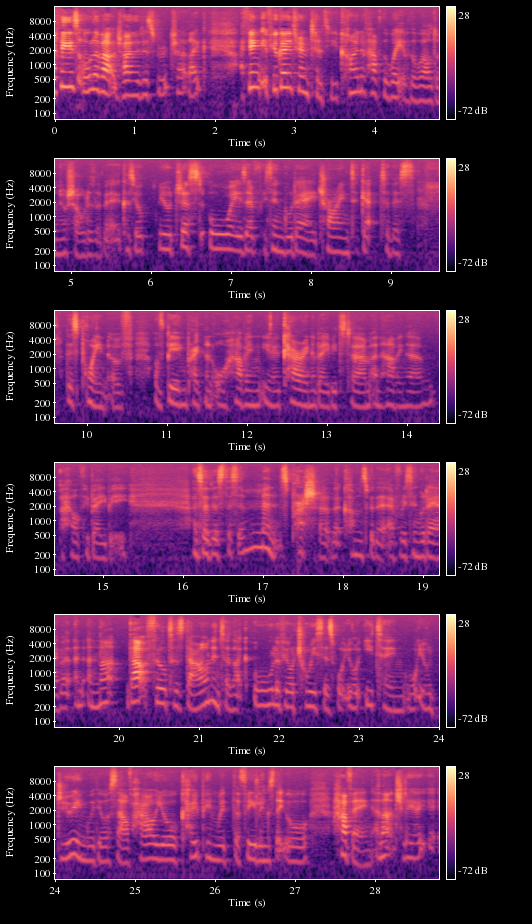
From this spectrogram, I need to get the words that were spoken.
I think it's all about trying to just try, like. I think if you're going through infertility, you kind of have the weight of the world on your shoulders a bit because you're you're just always every single day trying to get to this this point of of being pregnant or having you know carrying a baby to term and having a, a healthy baby. And so there's this immense pressure that comes with it every single day but and, and that that filters down into like all of your choices what you're eating what you're doing with yourself how you're coping with the feelings that you're having. And actually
